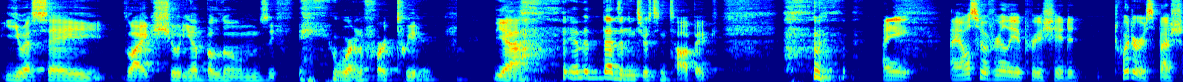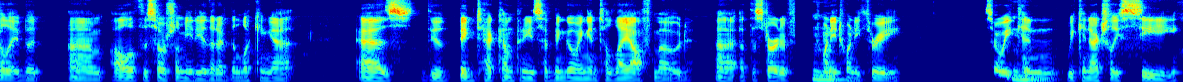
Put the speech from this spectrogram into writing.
USA like shooting up balloons if it weren't for Twitter yeah and that's an interesting topic I I also have really appreciated Twitter, especially, but um, all of the social media that I've been looking at as the big tech companies have been going into layoff mode uh, at the start of Mhm. 2023. So we Mhm. can we can actually see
